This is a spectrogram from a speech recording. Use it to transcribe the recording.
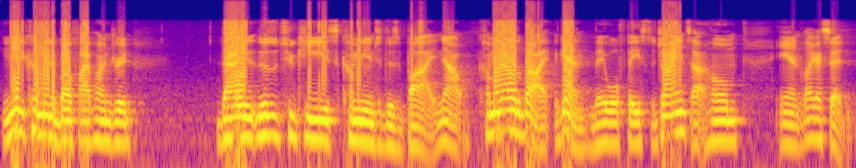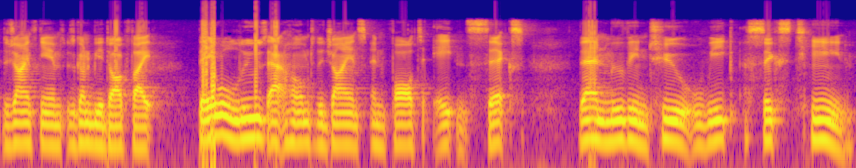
you need to come in above 500. That is, those are two keys coming into this bye. Now, coming out of the bye, again, they will face the Giants at home, and like I said, the Giants game is going to be a dogfight. They will lose at home to the Giants and fall to eight and six. Then moving to Week 16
